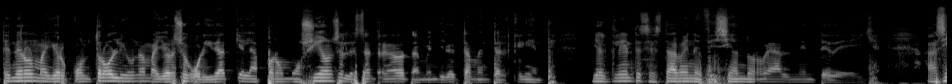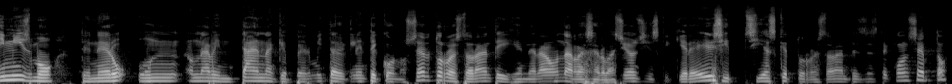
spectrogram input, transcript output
tener un mayor control y una mayor seguridad que la promoción se le está entregando también directamente al cliente y el cliente se está beneficiando realmente de ella. Asimismo, tener una ventana que permita al cliente conocer tu restaurante y generar una reservación si es que quiere ir, si, es que tu restaurante es este concepto,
